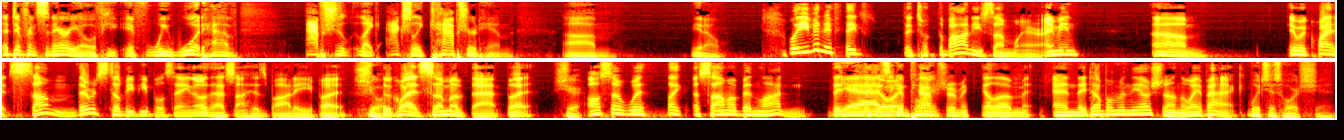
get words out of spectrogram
a different scenario if he if we would have actually like actually captured him. Um, you know, Well, even if they they took the body somewhere, I mean, um, it would quiet some. There would still be people saying, "Oh, that's not his body," but Sure. it would quiet some of that. But sure. also with like Osama bin Laden, they, Yeah, they go and point. capture him and kill him, and they dump him in the ocean on the way back. Which is horse shit.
